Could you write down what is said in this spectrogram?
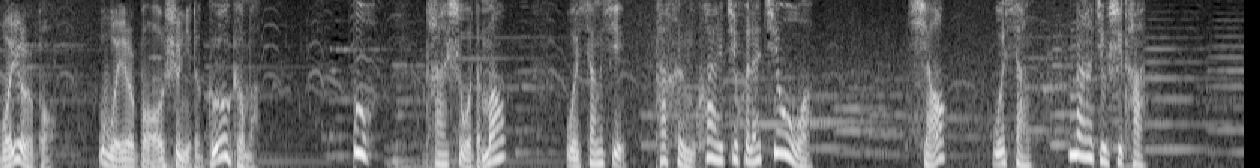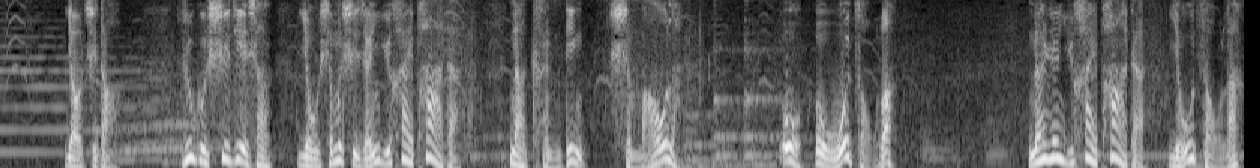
威尔伯，威尔伯是你的哥哥吗？不，它是我的猫。我相信它很快就会来救我。瞧，我想那就是它。要知道，如果世界上有什么是人鱼害怕的，那肯定是猫了。哦哦，我走了。男人鱼害怕的游走了。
